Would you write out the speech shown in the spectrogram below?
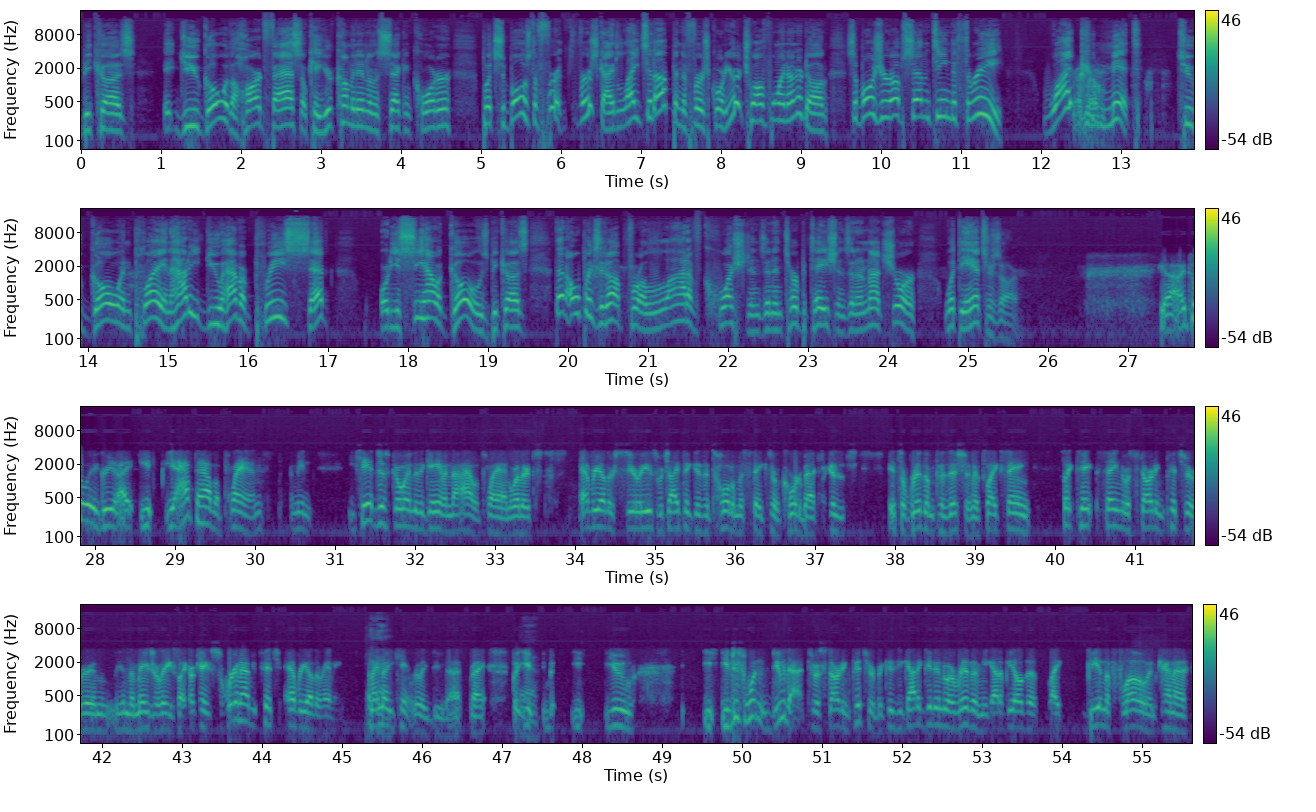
Because – do you go with a hard fast? Okay, you're coming in on the second quarter, but suppose the first, first guy lights it up in the first quarter. You're a 12 point underdog. Suppose you're up 17 to three. Why commit to go and play? And how do you do? You have a preset, or do you see how it goes? Because that opens it up for a lot of questions and interpretations, and I'm not sure what the answers are. Yeah, I totally agree. I you, you have to have a plan. I mean you can't just go into the game and not have a plan. Whether it's every other series, which I think is a total mistake to a quarterback because it's it's a rhythm position. It's like saying it's like t- saying to a starting pitcher in in the major leagues, like, okay, so we're gonna have you pitch every other inning, and yeah. I know you can't really do that, right? But yeah. you, you you you, you just wouldn't do that to a starting pitcher because you got to get into a rhythm. You got to be able to like be in the flow and kind of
